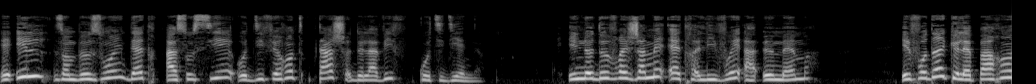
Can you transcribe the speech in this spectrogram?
et ils ont besoin d'être associés aux différentes tâches de la vie quotidienne. Ils ne devraient jamais être livrés à eux-mêmes. Il faudrait que les parents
